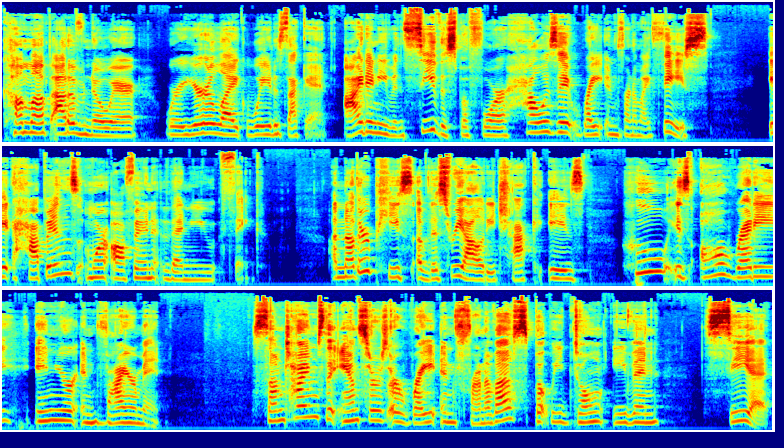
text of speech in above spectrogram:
come up out of nowhere, where you're like, wait a second, I didn't even see this before. How is it right in front of my face? It happens more often than you think. Another piece of this reality check is who is already in your environment. Sometimes the answers are right in front of us, but we don't even see it.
